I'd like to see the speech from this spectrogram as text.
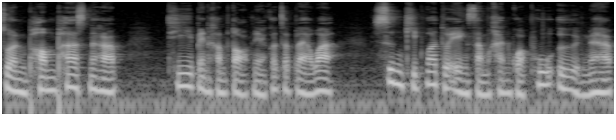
ส่วน pompous นะครับ ที่เป็นคำตอบเนี่ยก็จะแปลว่า ซึ่งคิดว่าตัวเองสำคัญกว่าผู้อื่นนะครับ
